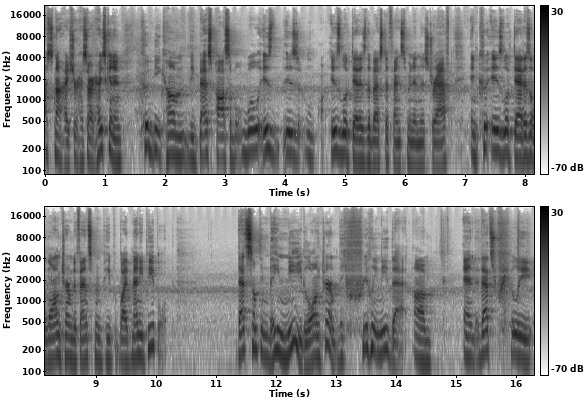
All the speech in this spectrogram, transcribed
it's not Hischier, sorry, Heiskanen could become the best possible will is is is looked at as the best defenseman in this draft and could, is looked at as a long-term defenseman people by many people. That's something they need long term. They really need that. Um, and that's really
